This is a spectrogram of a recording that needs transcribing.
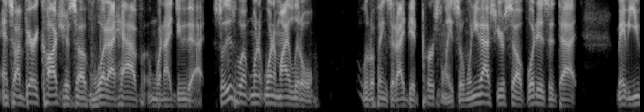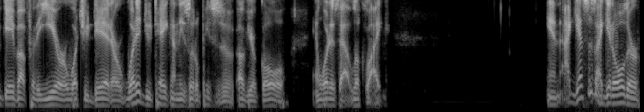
And so i'm very cautious of what i have when i do that. So this is one, one of my little little things that i did personally. So when you ask yourself what is it that maybe you gave up for the year or what you did or what did you take on these little pieces of, of your goal and what does that look like? And I guess as I get older,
